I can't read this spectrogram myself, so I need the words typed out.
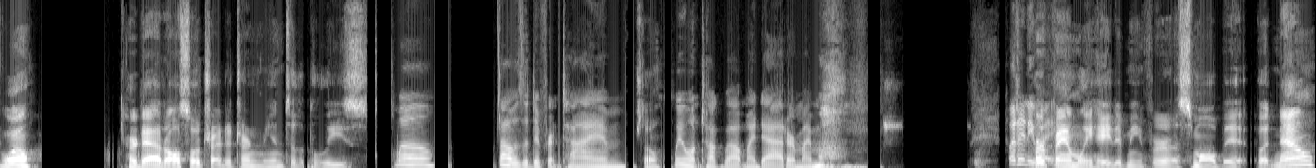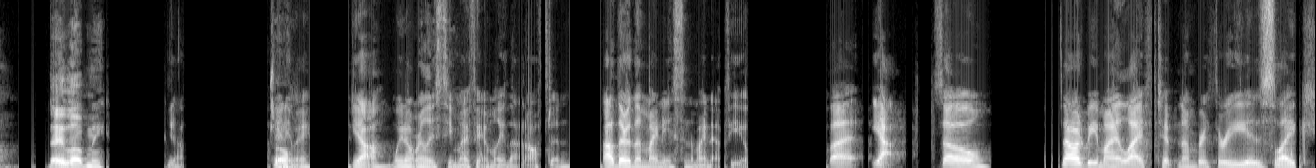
Well, her dad also tried to turn me into the police. well, that was a different time. So, We won't talk about my dad or my mom. but anyway, Her family hated me for a small bit, but now they love me. Yeah. So anyway, yeah, we don't really see my family that often, other than my niece and my nephew. But yeah, so that would be my life tip number three: is like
